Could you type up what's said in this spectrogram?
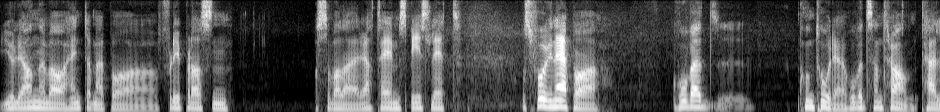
Julianne var og henta meg på flyplassen. Og så var det rett hjem, spise litt. Og så for vi ned på hovedkontoret, hovedsentralen til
